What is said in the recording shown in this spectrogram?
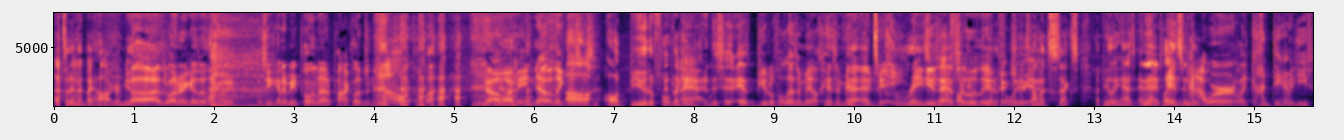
That's what I meant by hog or mule. Uh, I was wondering, is, like, is he going to be pulling out Apocalypse now? What the fuck? No, I mean, no. Like this oh, is oh, beautiful look man. at this is as beautiful as a male as a man Yeah, can it's be. crazy He's how fucking absolutely a beautiful he is. yeah. How much sex appeal he has, and that and, plays and into power. Like, god damn it, he's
